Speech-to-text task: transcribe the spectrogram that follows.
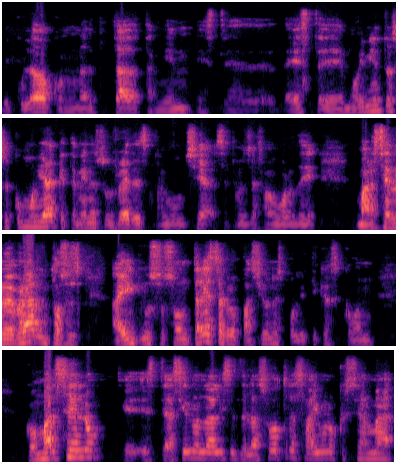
vinculado con una diputada también este, de este movimiento, de esa comunidad, que también en sus redes pronuncia, se pronuncia a favor de Marcelo Ebrard. Entonces, ahí incluso son tres agrupaciones políticas con, con Marcelo. Este, haciendo análisis de las otras, hay uno que se llama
